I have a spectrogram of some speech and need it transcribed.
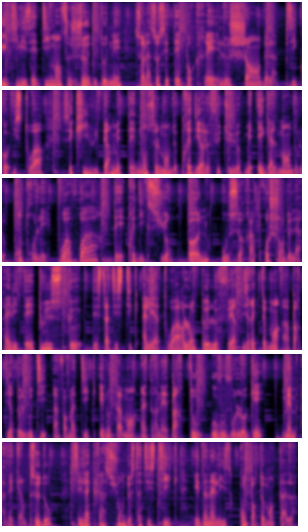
utilisaient d'immenses jeux de données sur la société pour créer le champ de la psychohistoire, ce qui lui permettait non seulement de prédire le futur, mais également de le contrôler. Pour avoir des prédictions bonnes ou se rapprochant de la réalité, plus que des statistiques aléatoires, l'on peut le faire directement à partir de l'outil informatique et notamment Internet. Partout où vous vous loguez, même avec un pseudo, c'est la création de statistiques et d'analyses comportementales.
